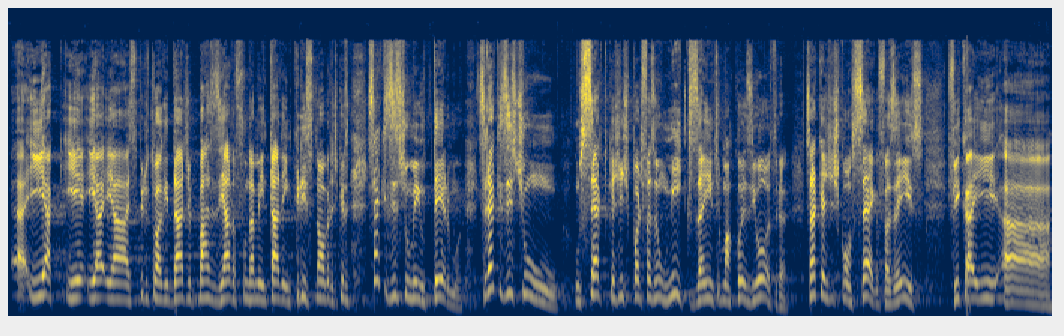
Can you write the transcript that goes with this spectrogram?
é, e, a, e, a, e, a, espiritualidade baseada, fundamentada em Cristo, na obra de Cristo? Será que existe um meio termo? Será que existe um, um certo que a gente pode fazer um mix entre uma coisa e outra? Será que a gente consegue fazer isso? Fica aí a.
